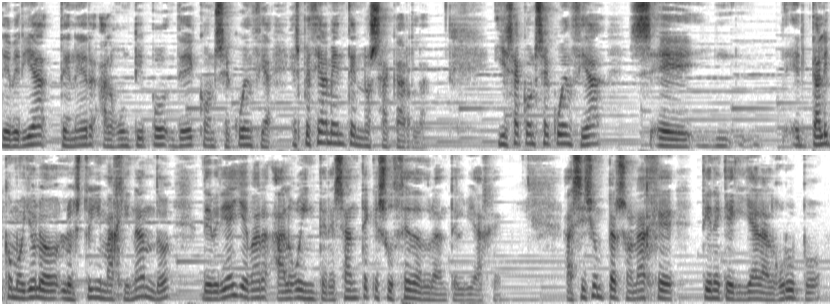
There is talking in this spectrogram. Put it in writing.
debería tener algún tipo de consecuencia, especialmente no sacarla. Y esa consecuencia, eh, tal y como yo lo, lo estoy imaginando, debería llevar a algo interesante que suceda durante el viaje. Así si un personaje tiene que guiar al grupo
